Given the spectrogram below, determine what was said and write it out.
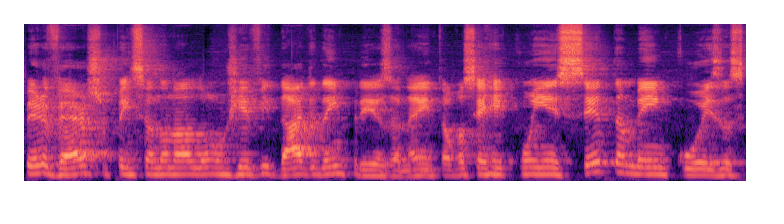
perverso pensando na longevidade da empresa, né? Então você reconhecer também coisas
